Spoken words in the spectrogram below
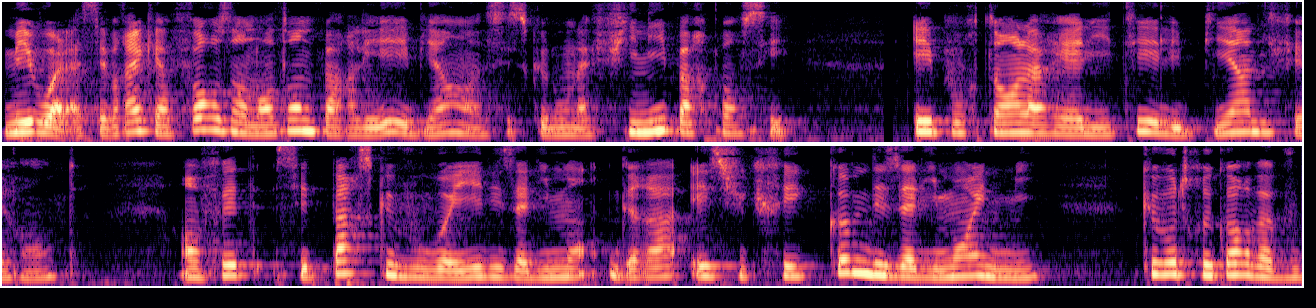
Mais voilà, c'est vrai qu'à force d'en entendre parler, eh bien, c'est ce que l'on a fini par penser. Et pourtant, la réalité, elle est bien différente. En fait, c'est parce que vous voyez les aliments gras et sucrés comme des aliments ennemis que votre corps va vous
